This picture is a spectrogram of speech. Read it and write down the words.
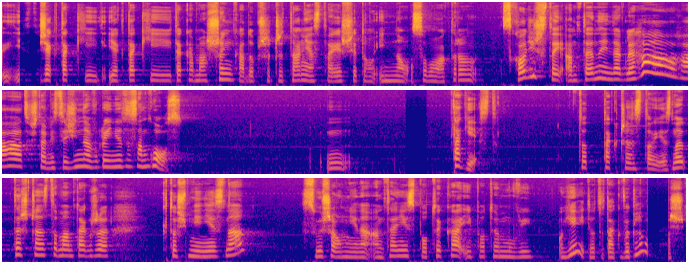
jesteś jak, taki, jak taki, taka maszynka do przeczytania, stajesz się tą inną osobą, a którą schodzisz z tej anteny i nagle ha, ha, ha coś tam jesteś inna, w ogóle nie ten sam głos. Mm, tak jest. To tak często jest. No, też często mam tak, że ktoś mnie nie zna, słyszał mnie na antenie, spotyka i potem mówi, ojej, to ty tak wyglądasz.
